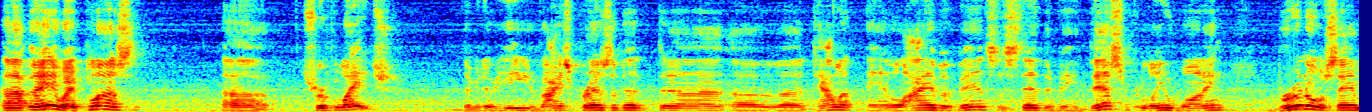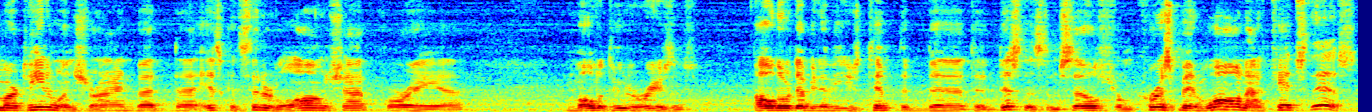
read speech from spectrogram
Uh, but anyway, plus Triple H WWE Vice President uh, of uh, Talent and Live Events is said to be desperately wanting Bruno Sammartino enshrined, but uh, it's considered a long shot for a uh, multitude of reasons. Although WWE is tempted uh, to distance themselves from Chris Benoit, now catch this.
